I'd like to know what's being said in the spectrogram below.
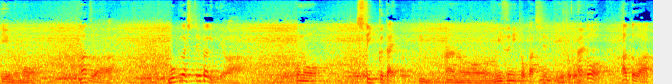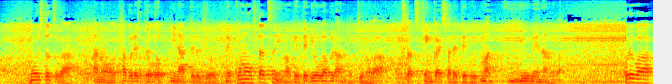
ていうのもまずは僕が知ってる限りではこのスティックタイプ、あの水に溶かしてっていうところと、うんあとはもう一つがあのタブレットになってる状態でこの2つに分けて両河ブランドっていうのが2つ展開されてる、まあ、有名なのが。これは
